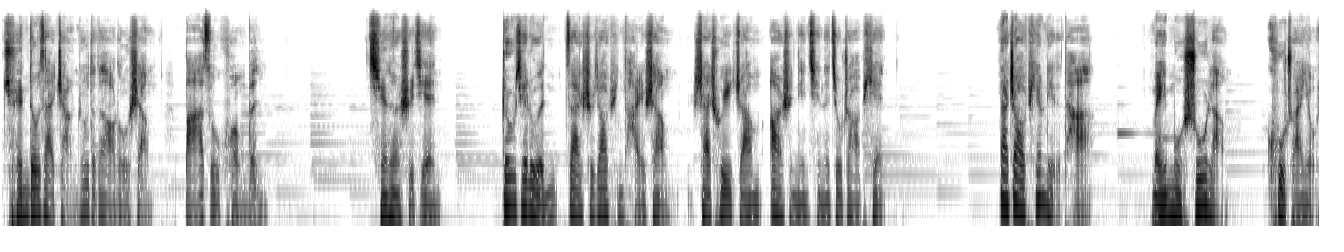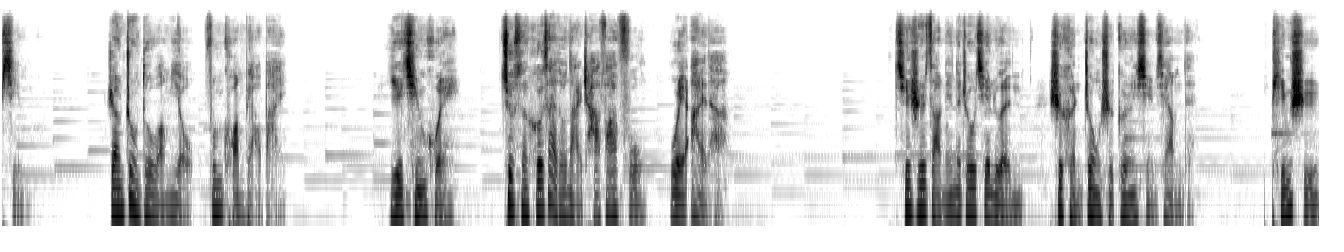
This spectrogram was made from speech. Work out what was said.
全都在长肉的道路上拔足狂奔。前段时间，周杰伦在社交平台上晒出一张二十年前的旧照片，那照片里的他，眉目疏朗，酷拽有型，让众多网友疯狂表白。叶青回，就算喝再多奶茶发福，我也爱他。其实早年的周杰伦是很重视个人形象的，平时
